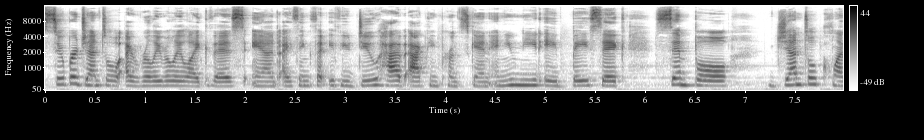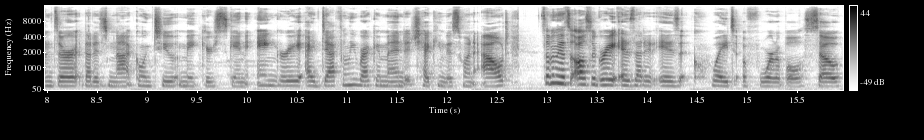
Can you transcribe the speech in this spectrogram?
super gentle. I really, really like this. And I think that if you do have acne prone skin and you need a basic, simple, gentle cleanser that is not going to make your skin angry. I definitely recommend checking this one out. Something that's also great is that it is quite affordable. So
